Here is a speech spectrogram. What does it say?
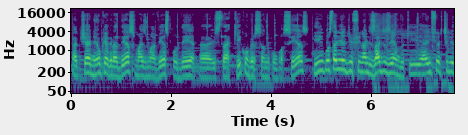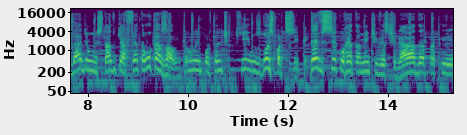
Tatiane, eu que agradeço mais uma vez poder uh, estar aqui conversando com vocês e gostaria de finalizar dizendo que a infertilidade é um estado que afeta o casal, então é importante que os dois participem. Deve ser corretamente investigada para que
